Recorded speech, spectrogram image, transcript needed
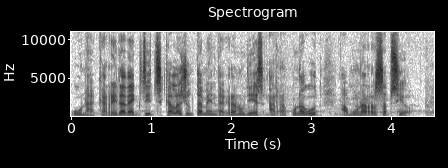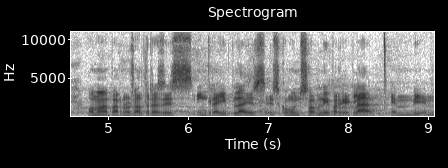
una carrera d'èxits que l'Ajuntament de Granollers ha reconegut amb una recepció. Home, per nosaltres és increïble, és, és com un somni, perquè clar, hem, hem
